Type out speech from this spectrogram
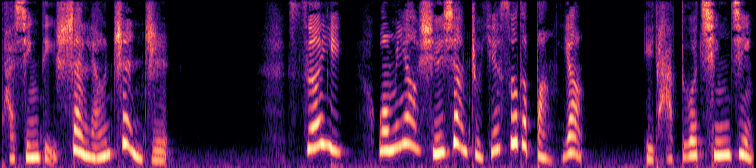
他心底善良正直，所以我们要学像主耶稣的榜样，与他多亲近，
